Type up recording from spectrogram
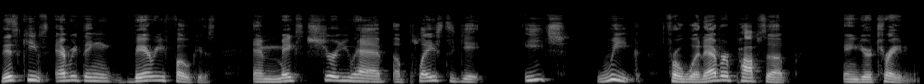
This keeps everything very focused and makes sure you have a place to get each week for whatever pops up in your trading.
